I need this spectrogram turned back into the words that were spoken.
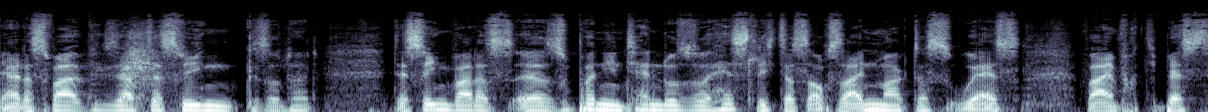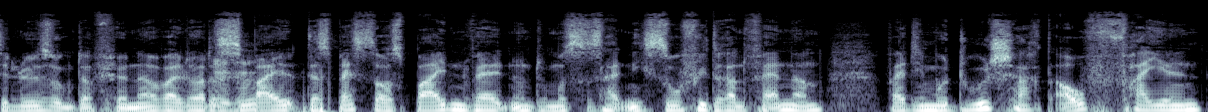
Ja, das war, wie gesagt, deswegen Gesundheit. Deswegen war das äh, Super Nintendo so hässlich, das auch sein mag, das US war einfach die beste Lösung dafür, ne? Weil du hattest bei, das Beste aus beiden Welten und du musstest halt nicht so viel dran verändern, weil die Modulschacht auffeilen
